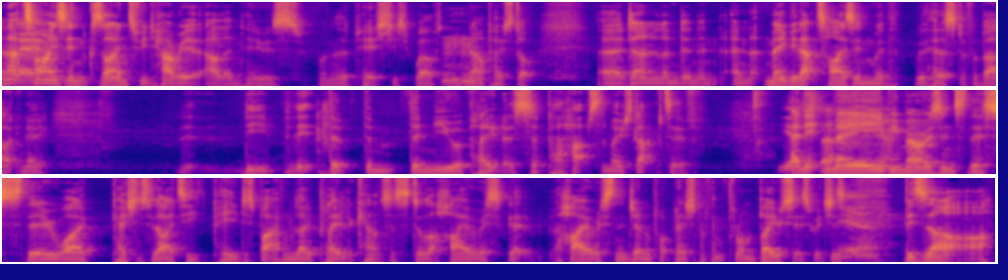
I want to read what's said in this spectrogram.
And that Um, ties in because I interviewed Harriet Allen, who is one of the PhDs, well, Mm-hmm. now postdoc uh, down in London, and, and maybe that ties in with, with her stuff about you know the the, the the the newer platelets are perhaps the most active, Yes, and it maybe yeah. marries into this theory why patients with ITP, despite having low platelet counts, are still at higher risk at higher risk than the general population of thrombosis, which is Yeah. bizarre.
